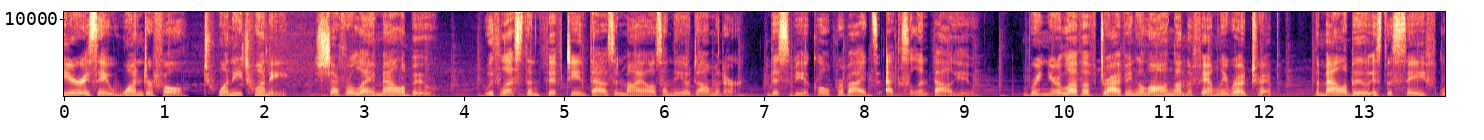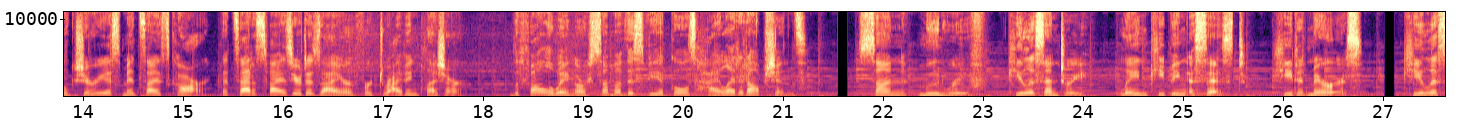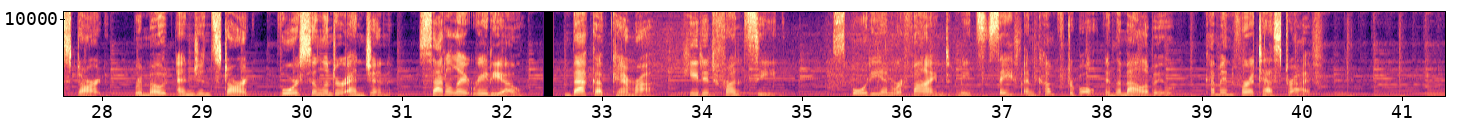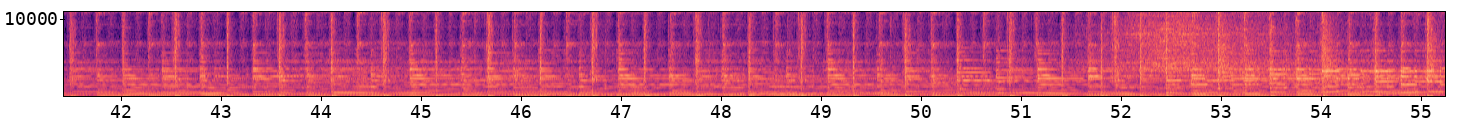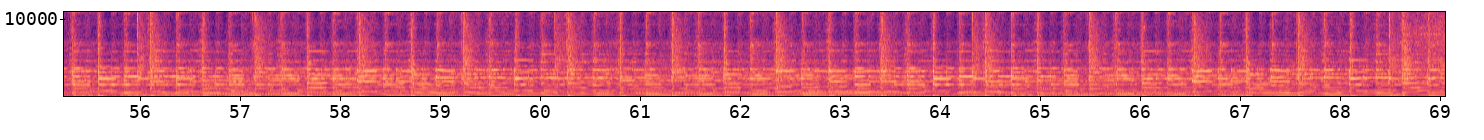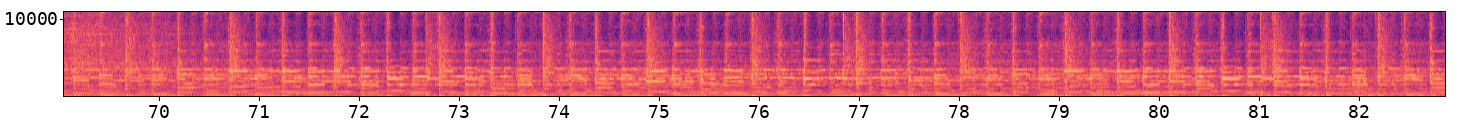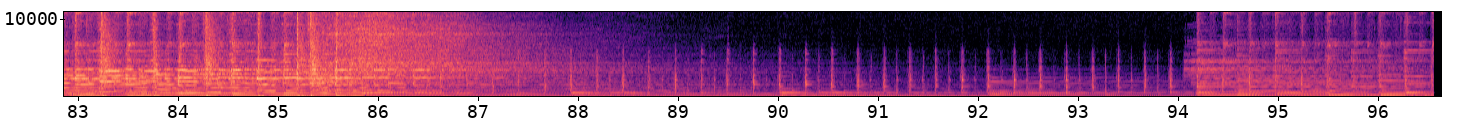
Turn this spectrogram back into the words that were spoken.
Here is a wonderful 2020 Chevrolet Malibu. With less than 15,000 miles on the odometer, this vehicle provides excellent value. Bring your love of driving along on the family road trip. The Malibu is the safe, luxurious midsize car that satisfies your desire for driving pleasure. The following are some of this vehicle's highlighted options. Sun moonroof, keyless entry, lane keeping assist, heated mirrors, keyless start, remote engine start, four-cylinder engine, satellite radio, backup camera, heated front seat. Sporty and refined meets safe and comfortable in the Malibu. Come in for a test drive.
